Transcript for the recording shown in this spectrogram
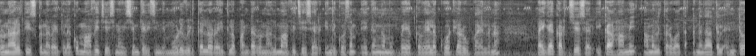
రుణాలు తీసుకున్న రైతులకు మాఫీ చేసిన విషయం తెలిసిందే. మూడు విడతల్లో రైతుల పంట రుణాలు మాఫీ చేశారు. ఇందుకోసం ఏకంగా ముప్పై ఒక్క వేల కోట్ల రూపాయలను పైగా ఖర్చు చేశారు. ఇక హామీ అమలు తర్వాత అన్నదాతలు ఎంతో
